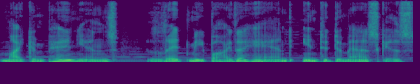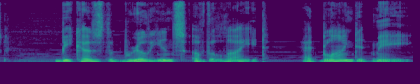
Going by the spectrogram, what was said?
My companions led me by the hand into Damascus because the brilliance of the light had blinded me.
